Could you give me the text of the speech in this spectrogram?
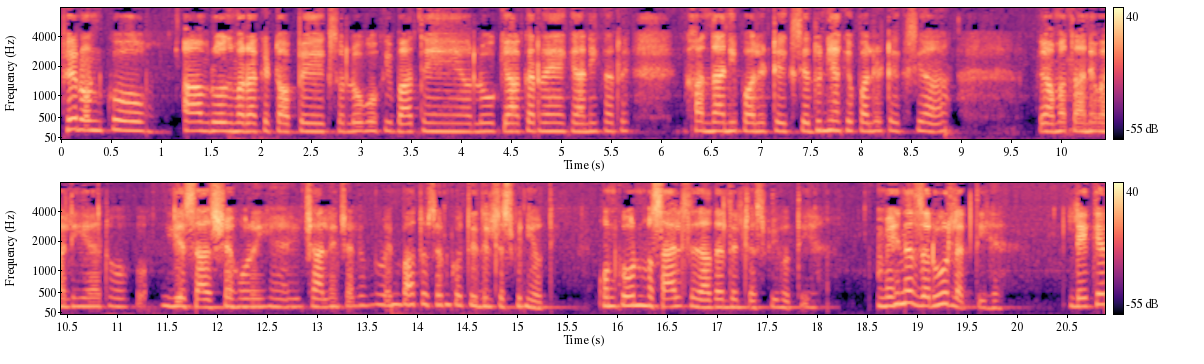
پھر ان کو عام روز مرہ کے ٹاپکس اور لوگوں کی باتیں اور لوگ کیا کر رہے ہیں، کیا نہیں کر رہے، خاندانی پالیٹکس یا دنیا کے پالیٹکس یا قیامت آنے والی ہے تو یہ سازشیں ہو رہی ہیں یہ چالیں چلیں ان باتوں سے ان کو اتنی دلچسپی نہیں ہوتی۔ ان کو ان مسائل سے زیادہ دلچسپی ہوتی ہے۔ محنت ضرور لگتی ہے، لیکن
